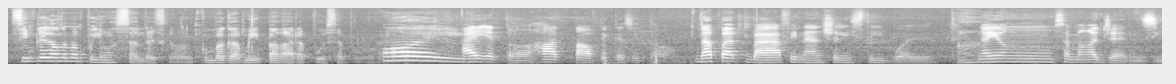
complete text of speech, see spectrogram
simple lang naman po yung standards ko kumbaga may pangarap po sa buhay Oy! Ay, ito. Hot topic kasi ito. Dapat ba financially stable? Ngayong sa mga Gen Z,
